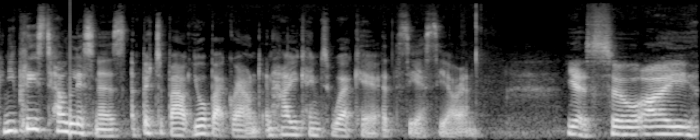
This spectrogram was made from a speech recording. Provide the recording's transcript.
can you please tell the listeners a bit about your background and how you came to work here at the CSCRM? Yes, so I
